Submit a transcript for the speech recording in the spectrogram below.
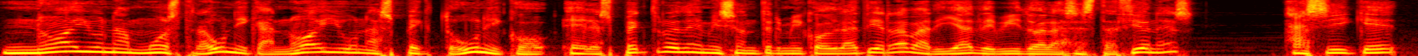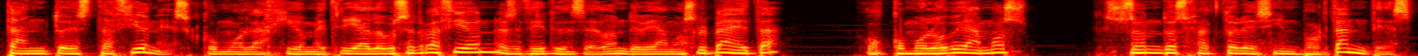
no hay una muestra única, no hay un aspecto único. El espectro de emisión térmico de la Tierra varía debido a las estaciones, así que tanto estaciones como la geometría de observación, es decir, desde donde veamos el planeta, o como lo veamos, son dos factores importantes.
